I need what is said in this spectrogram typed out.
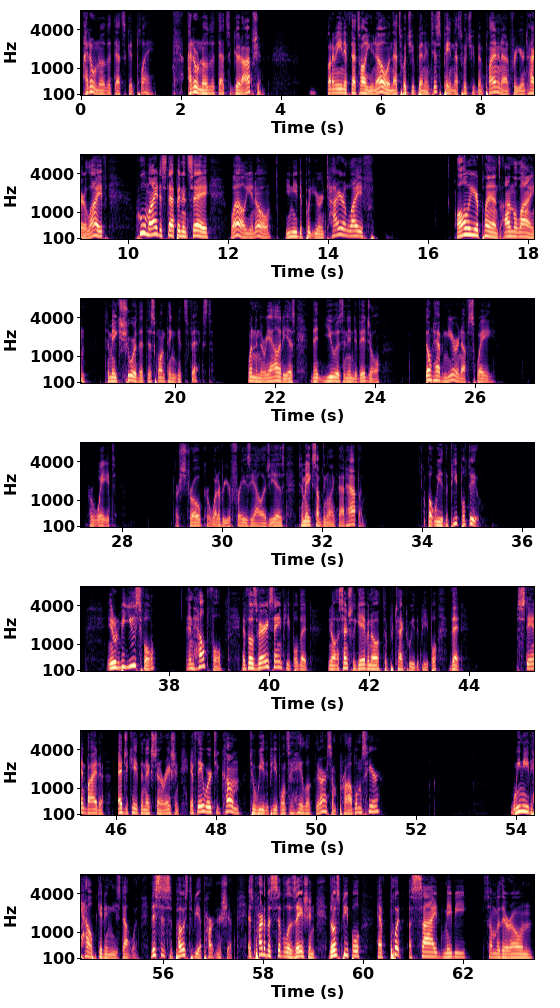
I don't know that that's a good play. I don't know that that's a good option. But I mean, if that's all you know and that's what you've been anticipating, that's what you've been planning on for your entire life, who am I to step in and say, well, you know, you need to put your entire life, all of your plans on the line to make sure that this one thing gets fixed? When in the reality is that you as an individual don't have near enough sway or weight or stroke or whatever your phraseology is to make something like that happen but we the people do. It would be useful and helpful if those very same people that, you know, essentially gave an oath to protect we the people, that stand by to educate the next generation, if they were to come to we the people and say, hey, look, there are some problems here. We need help getting these dealt with. This is supposed to be a partnership. As part of a civilization, those people have put aside maybe some of their own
